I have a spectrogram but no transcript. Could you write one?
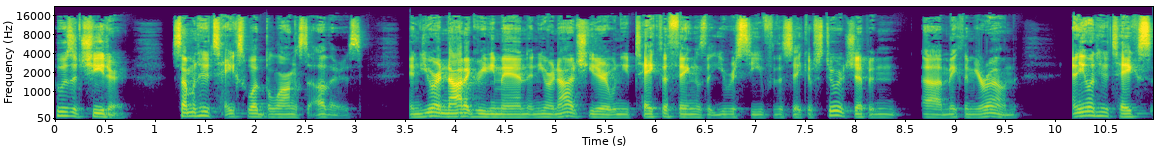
Who is a cheater? Someone who takes what belongs to others. And you are not a greedy man, and you are not a cheater when you take the things that you receive for the sake of stewardship and uh, make them your own. Anyone who takes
